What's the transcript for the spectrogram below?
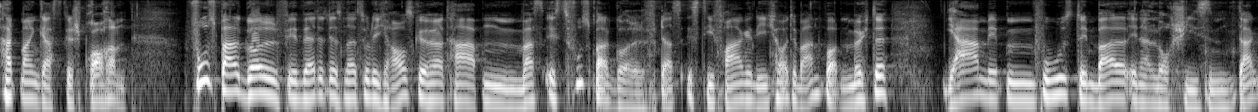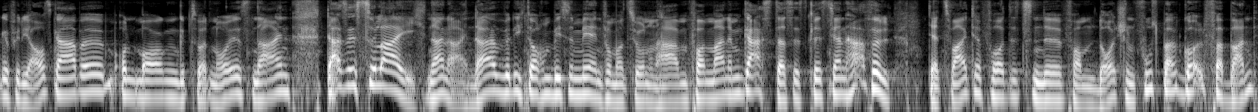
hat mein Gast gesprochen. Fußballgolf, ihr werdet es natürlich rausgehört haben. Was ist Fußballgolf? Das ist die Frage, die ich heute beantworten möchte. Ja, mit dem Fuß den Ball in ein Loch schießen. Danke für die Ausgabe und morgen gibt es was Neues. Nein, das ist zu leicht. Nein, nein, da will ich doch ein bisschen mehr Informationen haben von meinem Gast. Das ist Christian Hafel, der zweite Vorsitzende vom Deutschen Fußball-Golfverband.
